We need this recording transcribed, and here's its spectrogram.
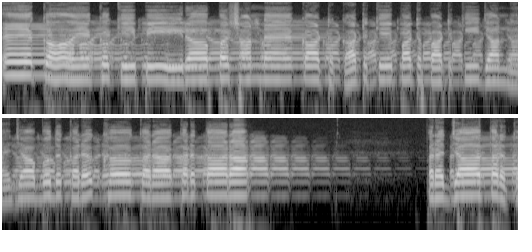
ਏਕਾ ਏਕ ਕੀ ਪੀਰ ਪਛਾਨੈ ਕਟ ਘਟ ਕੇ ਪਟ ਪਟ ਕੀ ਜਾਣੈ, ਜਾ ਬੁਧ ਕਰਖ ਕਰਾ ਕਰਤਾਰਾ ਪ੍ਰਜਾ ਧਰਤ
